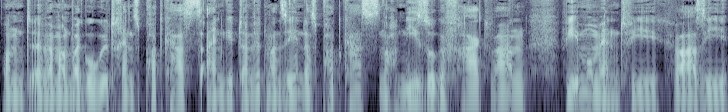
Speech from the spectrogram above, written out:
Und äh, wenn man bei Google Trends Podcasts eingibt, dann wird man sehen, dass Podcasts noch nie so gefragt waren wie im Moment, wie quasi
